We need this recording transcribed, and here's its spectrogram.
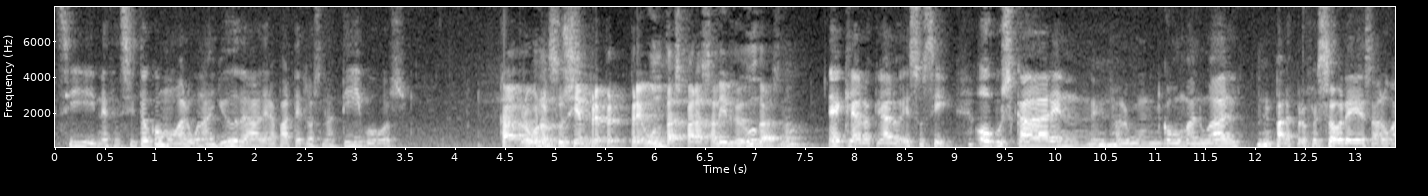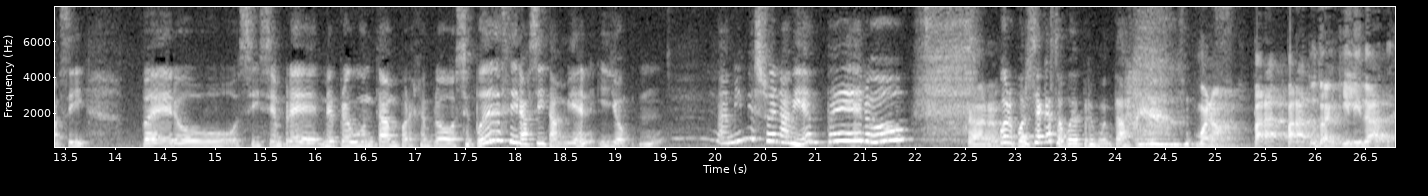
sí, necesito como alguna ayuda de la parte de los nativos. Claro, pero bueno, tú siempre preguntas para salir de dudas, ¿no? Eh, claro, claro, eso sí. O buscar en, en, algún como manual para profesores, algo así. Pero sí, siempre me preguntan, por ejemplo, ¿se puede decir así también? Y yo, mm, a mí me suena bien, pero... Claro. Bueno, por si acaso puedes preguntar. Bueno, para, tu tranquilidad,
